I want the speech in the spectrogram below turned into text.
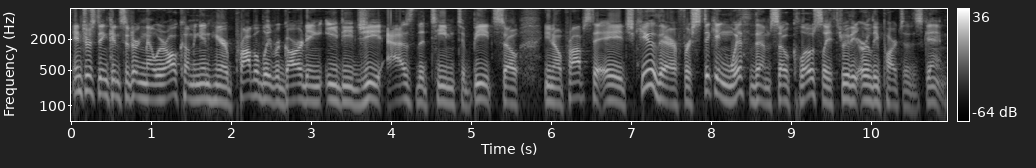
interesting considering that we're all coming in here probably regarding EDG as the team to beat. So, you know, props to AHQ there for sticking with them so closely through the early parts of this game.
